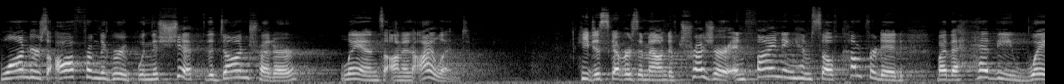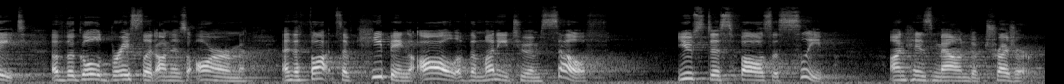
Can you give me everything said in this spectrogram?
wanders off from the group when the ship, the Dawn Treader, lands on an island. He discovers a mound of treasure and, finding himself comforted by the heavy weight of the gold bracelet on his arm and the thoughts of keeping all of the money to himself, Eustace falls asleep on his mound of treasure.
